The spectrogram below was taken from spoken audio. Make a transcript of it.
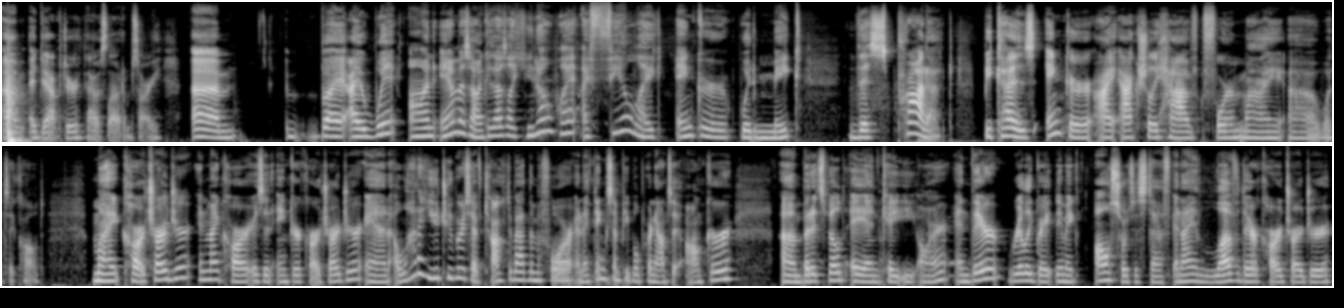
um, adapter. That was loud. I'm sorry. Um, but I went on Amazon because I was like, you know what? I feel like Anker would make this product because Anker I actually have for my uh, what's it called? My car charger in my car is an Anker car charger, and a lot of YouTubers have talked about them before, and I think some people pronounce it Anchor, um, but it's spelled A N K E R, and they're really great. They make all sorts of stuff, and I love their car charger.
